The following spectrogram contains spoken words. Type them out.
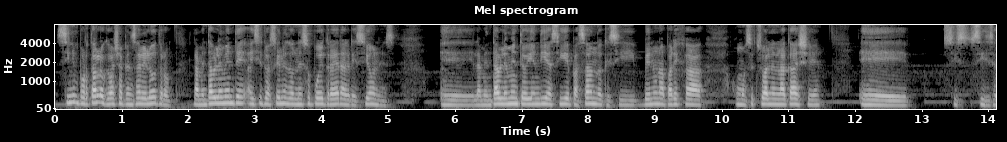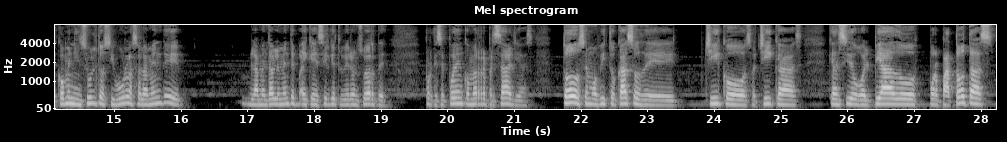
sin importar lo que vaya a pensar el otro. Lamentablemente hay situaciones donde eso puede traer agresiones. Eh, lamentablemente hoy en día sigue pasando que si ven una pareja homosexual en la calle, eh, si, si se comen insultos y burlas solamente, lamentablemente hay que decir que tuvieron suerte, porque se pueden comer represalias. Todos hemos visto casos de chicos o chicas que han sido golpeados por patotas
